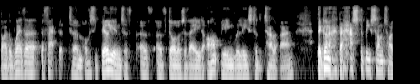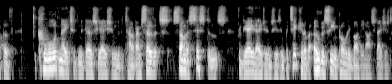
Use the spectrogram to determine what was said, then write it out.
by the weather, the fact that um, obviously billions of, of, of, dollars of aid aren't being released to the Taliban. They're going to there has to be some type of coordinated negotiation with the Taliban so that some assistance for the aid agencies in particular, but overseen probably by the United Nations,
